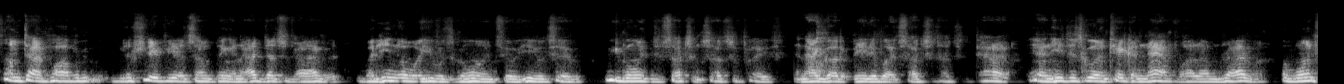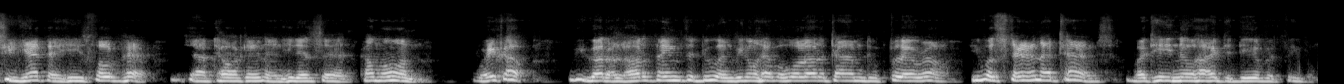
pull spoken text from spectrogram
Sometimes Papa would sleepy or something, and I'd just drive it. But he knew where he was going, so he would say, "We going to such and such a place," and I got to be there by such and such a time. And he just go and take a nap while I'm driving. But once he get there, he's full of pep. Start talking, and he just said, "Come on, wake up. We got a lot of things to do, and we don't have a whole lot of time to play around." He was stern at times, but he knew how to deal with people.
